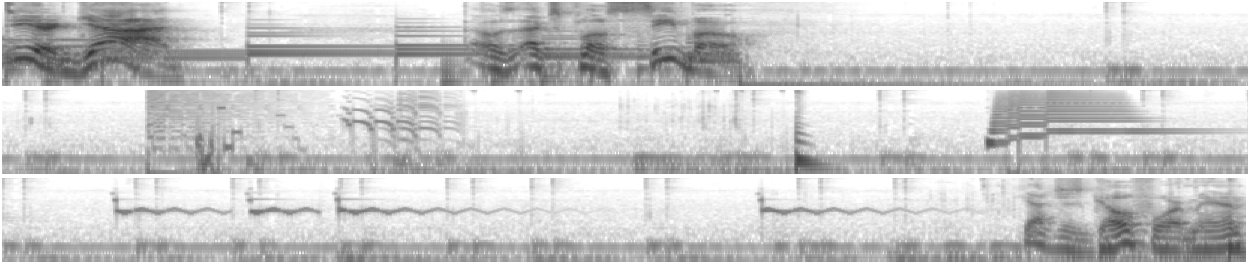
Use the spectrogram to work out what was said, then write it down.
Dear God! That was explosivo. Just go for it, man.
